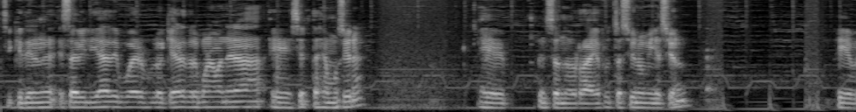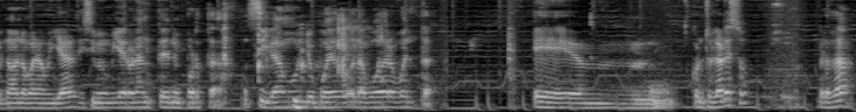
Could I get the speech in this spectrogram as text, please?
si es que tienen esa habilidad de poder bloquear de alguna manera eh, ciertas emociones, pensando en rabia, frustración, humillación. No, no van a humillar, y si me humillaron antes, no importa, sigamos, yo puedo, la puedo dar vuelta. Eh, controlar eso, ¿verdad?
